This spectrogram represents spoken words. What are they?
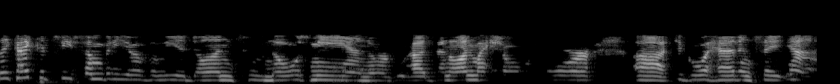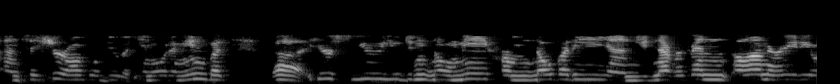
like I could see somebody of Aaliyah Dawn's who knows me and or who had been on my show before uh to go ahead and say yeah and say sure I'll go do it you know what I mean but uh here's you you didn't know me from nobody and you'd never been on a radio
